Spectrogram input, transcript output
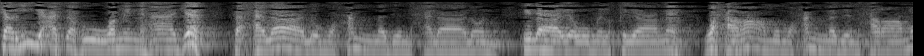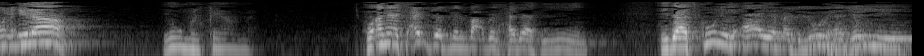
شريعته ومنهاجه فحلال محمد حلال إلى يوم القيامة وحرام محمد حرام إلى يوم القيامة. وأنا أتعجب من بعض الحداثيين. إذا تكون الآية مدلولها جيد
